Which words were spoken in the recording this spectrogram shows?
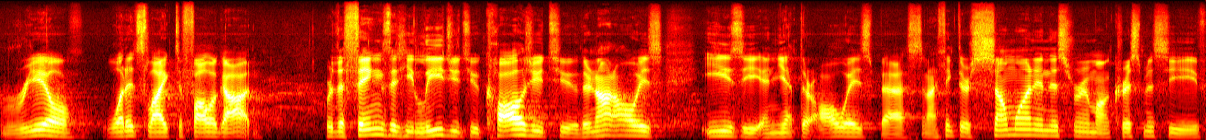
real what it's like to follow God where the things that He leads you to, calls you to, they're not always easy, and yet they're always best. And I think there's someone in this room on Christmas Eve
